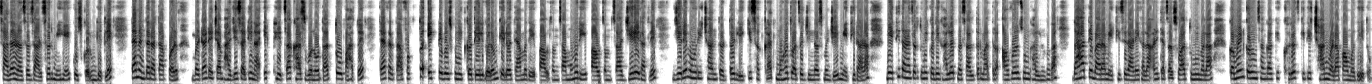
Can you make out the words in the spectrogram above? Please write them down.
साधारण असं जाडसर मी हे कुस्करून घेतले. त्यानंतर आता आपण बटाट्याच्या भाजीसाठी ना एक ठेचा खास बनवतात तो पाहतोय. त्याकरता फक्त एक टेबलस्पून इतकं तेल गरम केलं त्यामध्ये पाव चमचा मोहरी पाव चमचा जिरे घातले. जिरे मोहरी छान तडतडली की सगळ्यात महत्वाचं जिन्नस म्हणजे मेथी दाणा. मेथी दाणा जर तुम्ही कधी घालत नसाल तर मात्र आवर्जून घालून बघा. दहा ते बारा मेथीचे दाणे घाला आणि त्याचा स्वाद तुम्ही मला कमेंट करून सांगा की खरंच किती छान वडापावमध्ये येतो.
